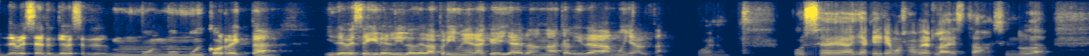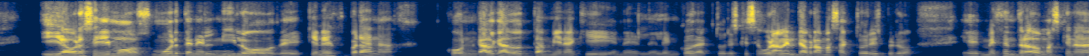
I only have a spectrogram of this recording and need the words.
debe, ser, debe ser muy, muy, correcta y debe seguir el hilo de la primera, que ya era una calidad muy alta. Bueno, pues eh, allá que iremos a verla esta, sin duda. Y ahora seguimos, Muerte en el Nilo de Kenneth Branagh con Gal Gadot también aquí en el elenco de actores, que seguramente habrá más actores, pero eh, me he centrado más que nada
